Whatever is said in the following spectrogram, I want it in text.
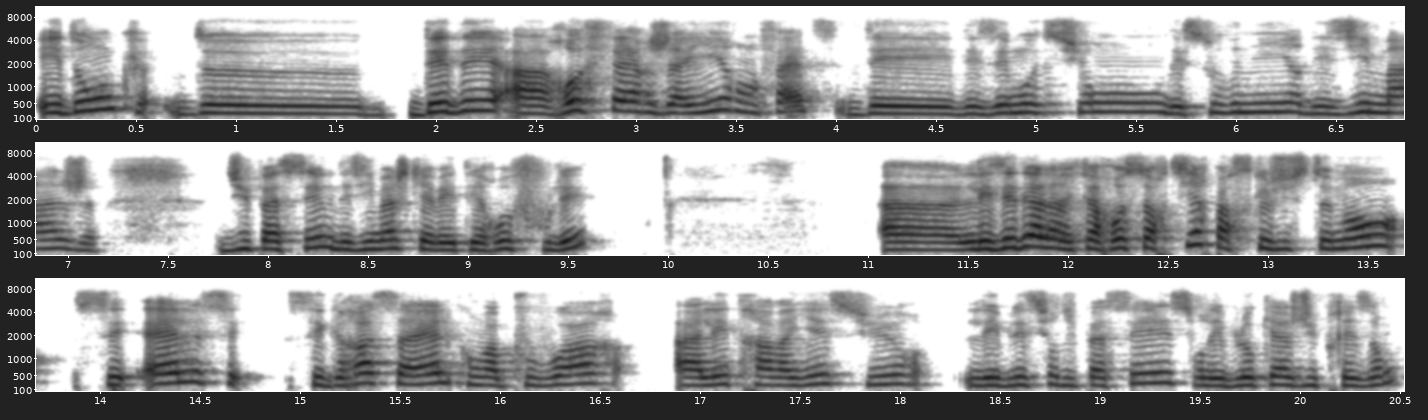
et donc d'aider à refaire jaillir en fait des, émotions, des souvenirs, des images du passé ou des images qui avaient été refoulées. Euh, les aider à les faire ressortir parce que justement, c'est elle, c'est grâce à elle qu'on va pouvoir aller travailler sur les blessures du passé, sur les blocages du présent.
